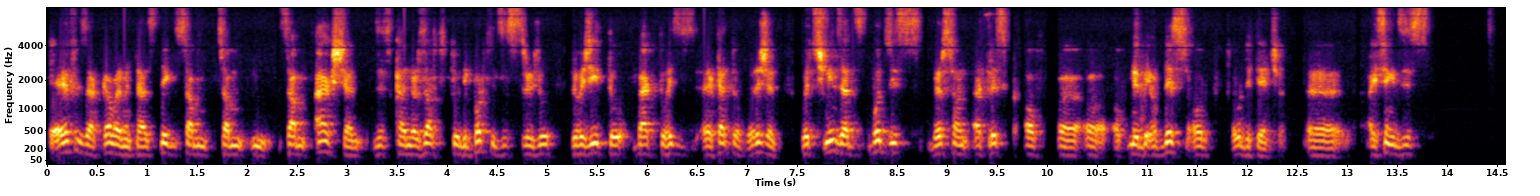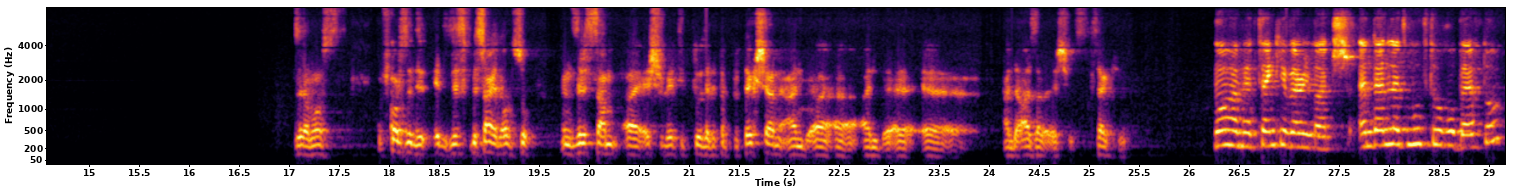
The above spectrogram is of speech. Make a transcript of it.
if the government has taken some some some action, this can result to deporting this refugee to back to his uh, country of origin, which means that put this person at risk of, uh, of maybe of this or, or detention. Uh, I think this the most, of course, it, it, this beside also, and there's some uh, issue related to the data protection and uh, uh and uh, uh, and other issues. Thank you. Mohamed, thank you very much. And then let's move to Roberto.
